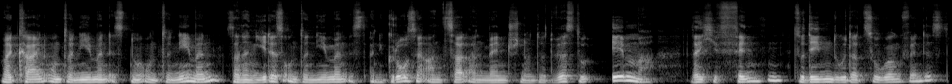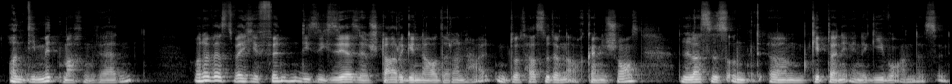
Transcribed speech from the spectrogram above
weil kein Unternehmen ist nur Unternehmen, sondern jedes Unternehmen ist eine große Anzahl an Menschen und dort wirst du immer welche finden, zu denen du da Zugang findest und die mitmachen werden oder wirst welche finden, die sich sehr, sehr starr genau daran halten. Dort hast du dann auch keine Chance. Lass es und ähm, gib deine Energie woanders hin.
